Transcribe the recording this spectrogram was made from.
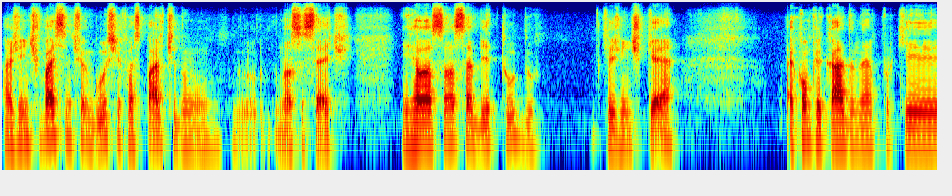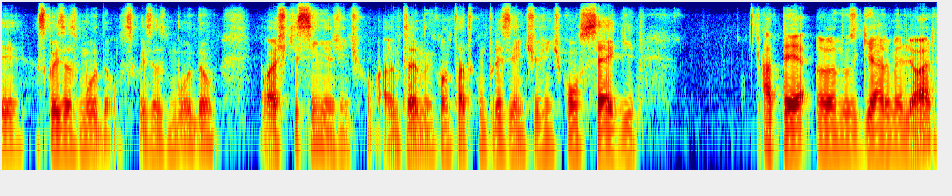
a gente vai sentir angústia e faz parte do, do, do nosso set. Em relação a saber tudo que a gente quer, é complicado, né? Porque as coisas mudam, as coisas mudam. Eu acho que sim, a gente entrando em contato com o presente, a gente consegue até uh, nos guiar melhor.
